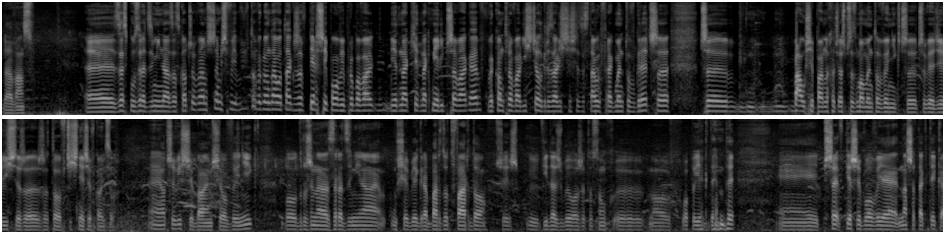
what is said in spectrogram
do awansu. E, Zespół z Radzymina zaskoczył Wam z czymś? To wyglądało tak, że w pierwszej połowie próbowali, jednak, jednak mieli przewagę, wykontrowaliście, odgryzaliście się ze stałych fragmentów gry, czy, czy bał się Pan chociaż przez moment o wynik, czy, czy wiedzieliście, że, że to wciśniecie w końcu? E, oczywiście bałem się o wynik, bo drużyna z Radzymina u siebie gra bardzo twardo. Przecież y, widać było, że to są y, no, chłopy jak dęby. E, W pierwszej połowie nasza taktyka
